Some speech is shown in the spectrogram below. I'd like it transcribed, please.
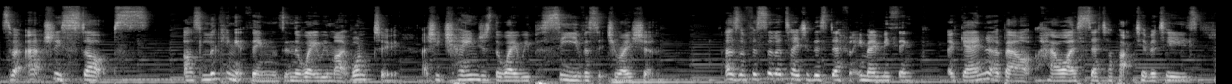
So it actually stops us looking at things in the way we might want to, actually changes the way we perceive a situation. As a facilitator, this definitely made me think again about how I set up activities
